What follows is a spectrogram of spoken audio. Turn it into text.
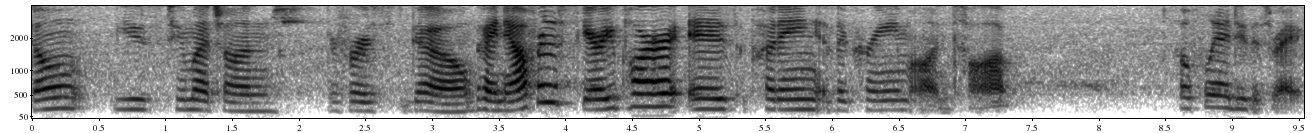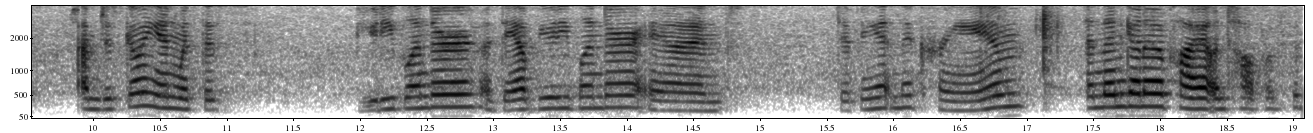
don't use too much on your first go. Okay, now for the scary part is putting the cream on top. Hopefully I do this right. I'm just going in with this beauty blender, a damp beauty blender, and dipping it in the cream. And then gonna apply it on top of the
